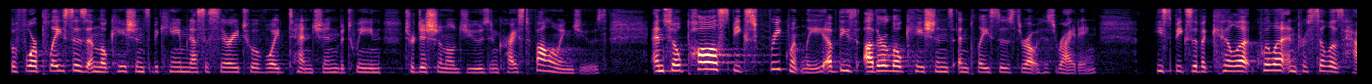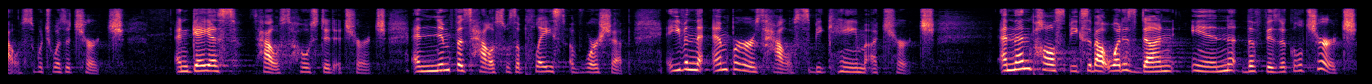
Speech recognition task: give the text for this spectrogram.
before places and locations became necessary to avoid tension between traditional Jews and Christ following Jews. And so Paul speaks frequently of these other locations and places throughout his writing. He speaks of Aquila, and Priscilla's house, which was a church. And Gaius' house hosted a church. And Nympha's house was a place of worship. Even the emperor's house became a church. And then Paul speaks about what is done in the physical church.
